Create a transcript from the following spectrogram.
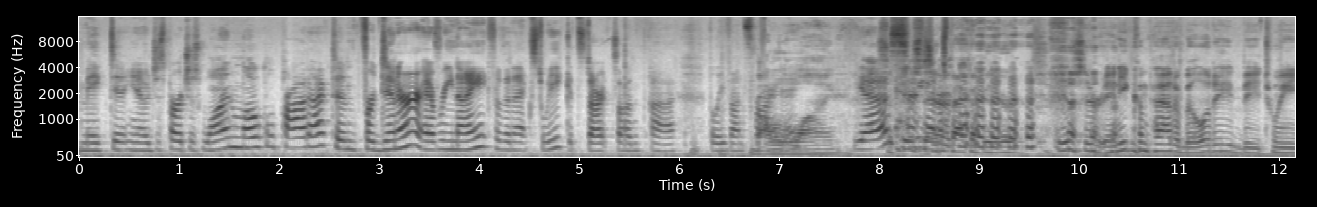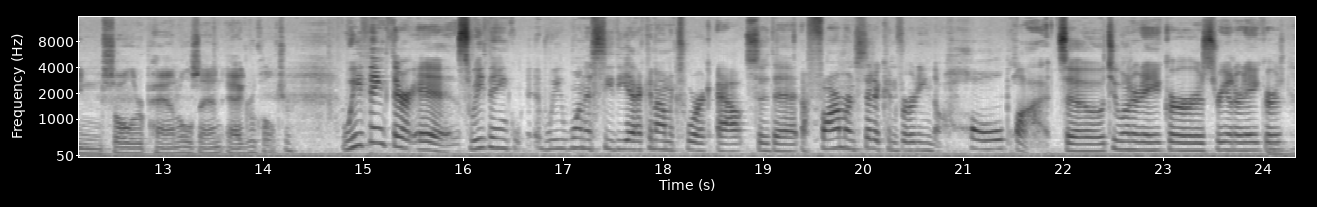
make di- you know just purchase one local product and for dinner every night for the next week. It starts on uh, I believe on Friday. Bottle of wine, Yes. six, six pack of beer. Is there any compatibility between solar panels and agriculture? We think there is. We think we want to see the economics work out so that a farmer, instead of converting the whole plot, so 200 acres, 300 acres, mm-hmm.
